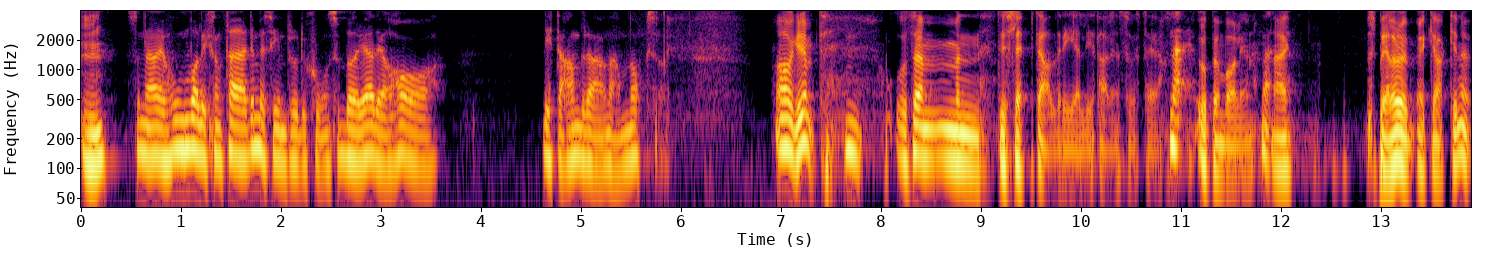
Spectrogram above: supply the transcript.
Mm. Så när hon var liksom färdig med sin produktion så började jag ha lite andra namn också. Ja, grymt. Mm. Och sen, men du släppte aldrig elgitarren så att säga? Nej. Uppenbarligen. Nej. Spelar du mycket Acke nu?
